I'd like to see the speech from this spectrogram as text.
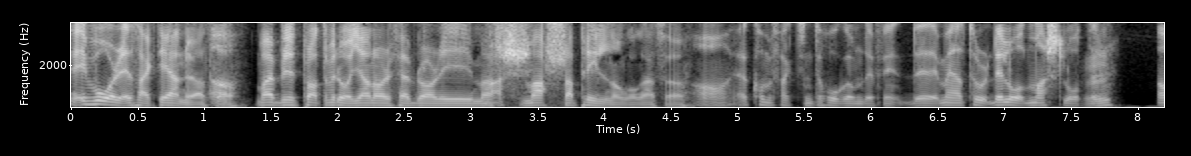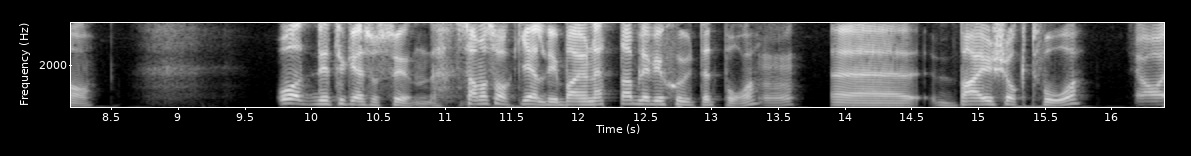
I vår sagt igen nu alltså. Ja. Vad pratar vi då? Januari, februari, mars, Mars. mars, april någon gång alltså. Ja, jag kommer faktiskt inte ihåg om det finns, det, men jag tror, det låter, mars låter Mm. Ja. Och det tycker jag är så synd. Samma sak gällde ju, Bayonetta blev ju skjutet på. Mm. Eh, Bioshock 2. Ja,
